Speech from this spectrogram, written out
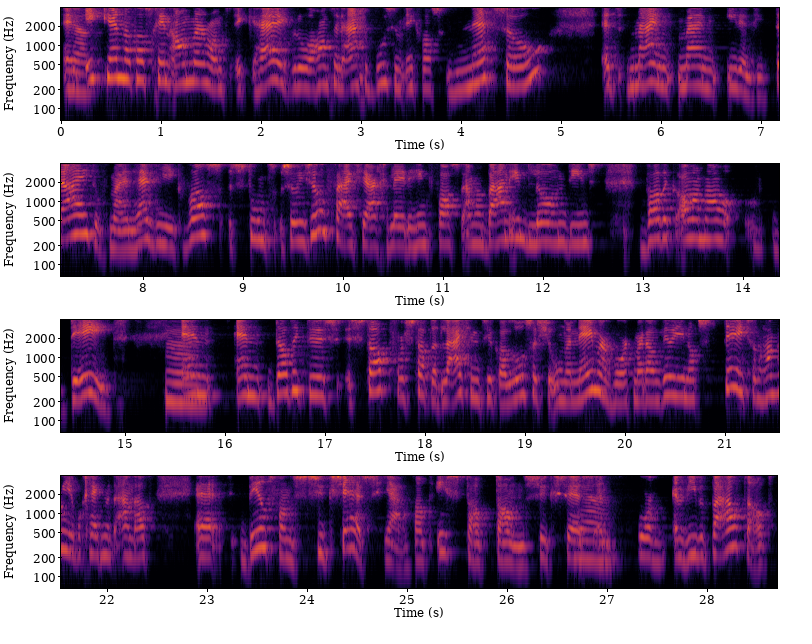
En ik ken dat als geen ander, want ik, hè, ik bedoel, hand in eigen boezem, ik was net zo het, mijn, mijn identiteit of mijn, hè, wie ik was, stond sowieso vijf jaar geleden, hing vast aan mijn baan in loondienst, wat ik allemaal deed. Hmm. En en dat ik dus stap voor stap, dat laat je natuurlijk al los als je ondernemer wordt, maar dan wil je nog steeds, dan hang je op een gegeven moment aan dat uh, beeld van succes. Ja, wat is dat dan, succes? En, voor, en wie bepaalt dat?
